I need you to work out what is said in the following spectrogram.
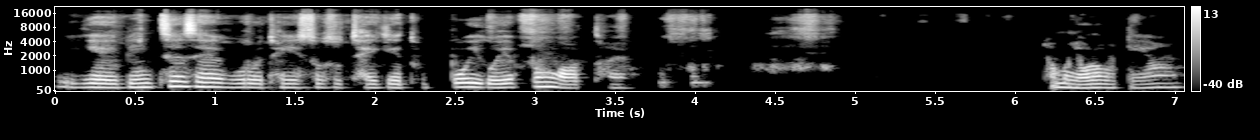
이게 민트색으로 돼 있어서 되게 돋보이고 예쁜 것 같아요. 한번 열어볼게요.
